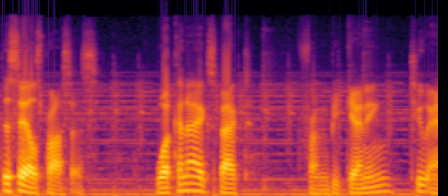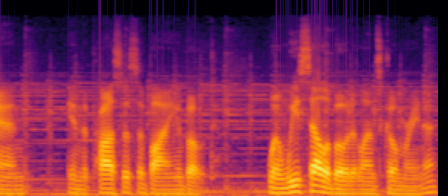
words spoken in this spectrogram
The sales process. What can I expect from beginning to end in the process of buying a boat? When we sell a boat at Len's Cove Marina,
